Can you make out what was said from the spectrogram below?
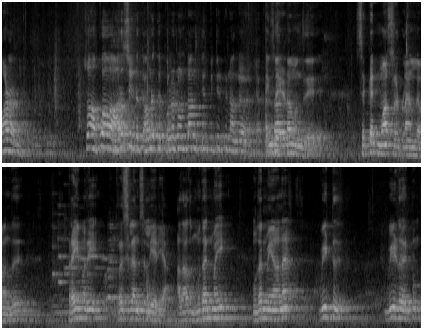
வாழ ஆரம்பிக்கும் ஸோ அப்போ அரசு இந்த கவனத்தில் கொள்ளணும்னு தான் திருப்பி திருப்பி இந்த நாங்கள் இடம் வந்து செகண்ட் மாஸ்டர் பிளானில் வந்து பிரைமரி ரெசிடென்சியல் ஏரியா அதாவது முதன்மை முதன்மையான வீட்டு வீடு கட்டும்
